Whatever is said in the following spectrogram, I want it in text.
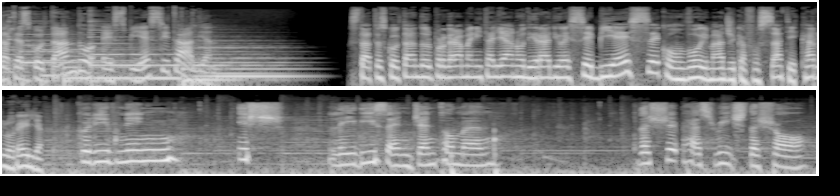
State ascoltando SBS Italian. State ascoltando il programma in italiano di Radio SBS con voi Magica Fossati e Carlo Reglia. Good evening, ish, ladies and gentlemen. The ship has reached the shore.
